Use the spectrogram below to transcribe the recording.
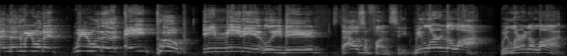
and then we would have we would have ate poop immediately, dude. That was a fun seed. We learned a lot. We learned a lot.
